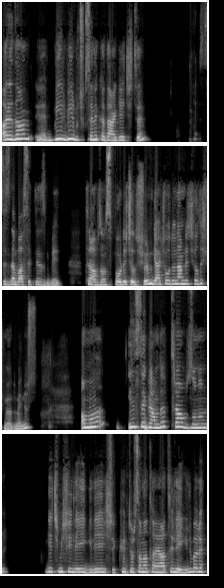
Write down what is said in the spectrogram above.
Aradan e, bir, bir buçuk sene kadar geçti. Sizin de bahsettiğiniz gibi Trabzonspor'da çalışıyorum. Gerçi o dönemde çalışmıyordum henüz. Ama Instagram'da Trabzon'un geçmişiyle ilgili, işte kültür sanat hayatı ile ilgili böyle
